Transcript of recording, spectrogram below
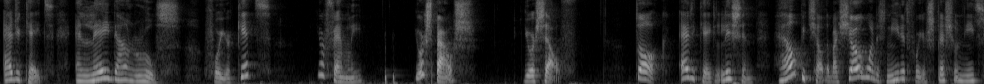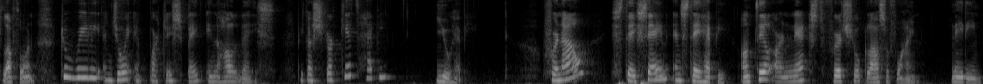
educate, and lay down rules for your kids, your family, your spouse, yourself. Talk educate, listen, help each other by showing what is needed for your special needs loved one to really enjoy and participate in the holidays. Because your kid happy, you happy. For now, stay sane and stay happy until our next virtual glass of wine. Nadine.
